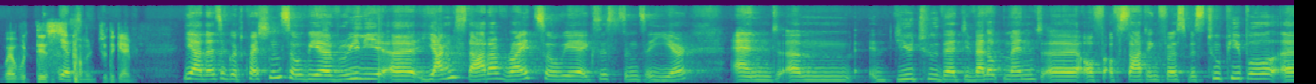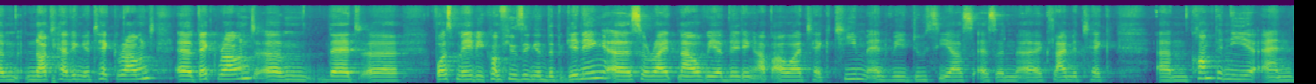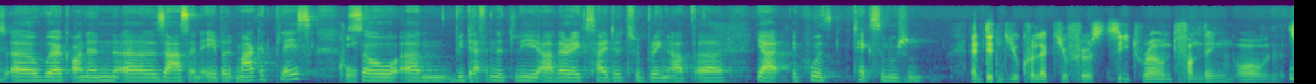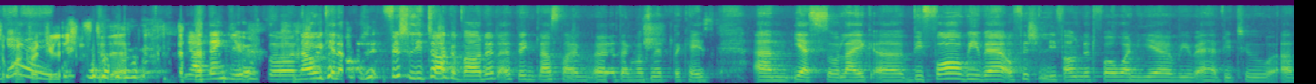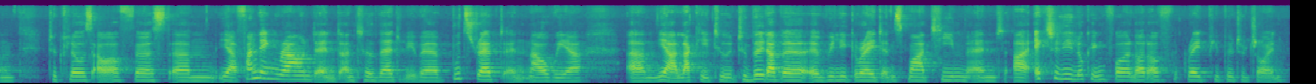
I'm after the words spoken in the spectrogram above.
where would this yes. come into the game? Yeah, that's a good question. So we are really a young startup, right? So we are existence a year. And um, due to that development uh, of, of starting first with two people, um, not having a tech ground, uh, background, um, that uh, was maybe confusing in the beginning. Uh, so right now we are building up our tech team and we do see us as a uh, climate tech um, company and uh, work on a uh, SaaS-enabled marketplace. Cool. So um, we definitely are very excited to bring up, uh, yeah, a cool tech solution. And didn't you collect your first seed round funding? Or so Yay! congratulations to that. yeah, thank you. So now we can officially talk about it. I think last time uh, that was not the case. Um, yes, so like uh, before we were officially founded for one year, we were happy to um, to close our first um, yeah funding round, and until that we were bootstrapped, and now we are. Um, yeah, lucky to to build up a, a, really great and smart team, and are actually looking for a lot of great people to join.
